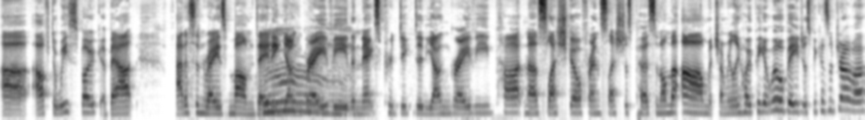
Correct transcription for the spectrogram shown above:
uh, after we spoke about Addison Rae's mum dating Yung Gravy, the next predicted Yung Gravy partner slash girlfriend slash just person on the arm, which I'm really hoping it will be just because of drama,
